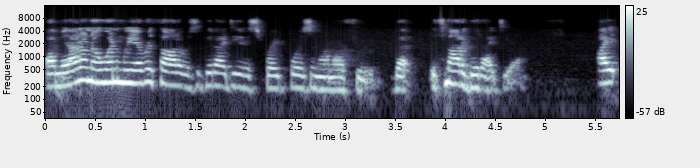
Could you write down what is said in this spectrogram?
I mean, I don't know when we ever thought it was a good idea to spray poison on our food, but it's not a good idea. I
